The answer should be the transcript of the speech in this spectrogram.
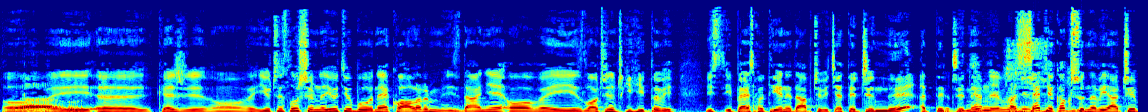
Ovaj e, kaže, ovaj juče slušam na YouTubeu neko alarm izdanje, ovaj zločinački hitovi i, i pesma Tijene Dapčević, a teče ne, a teče ne. Pa se setio kako su navijači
